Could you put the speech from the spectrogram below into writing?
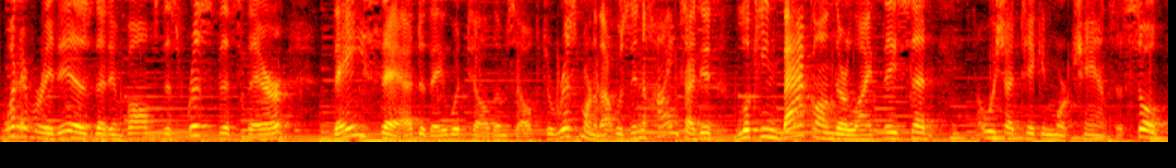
Whatever it is that involves this risk that's there, they said they would tell themselves to risk more. Now, that was in hindsight. Looking back on their life, they said, I wish I'd taken more chances. So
